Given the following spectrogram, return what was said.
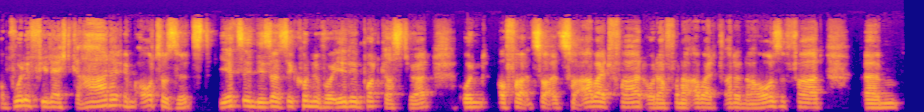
obwohl ihr vielleicht gerade im Auto sitzt, jetzt in dieser Sekunde, wo ihr den Podcast hört und auf, zur, zur Arbeit fahrt oder von der Arbeit gerade nach Hause fahrt. Ähm,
